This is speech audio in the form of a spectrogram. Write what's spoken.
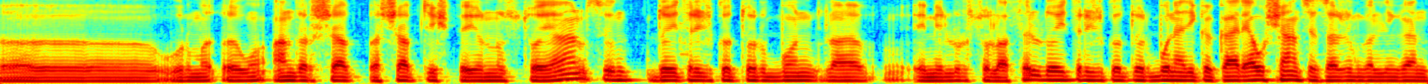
uh, urmă, uh, Under șap- 17 Ionut Stoian, sunt 2-3 jucători buni, la Emil Ursu la fel, 2-3 jucători buni, adică care au șanse să ajungă în Liga 1.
